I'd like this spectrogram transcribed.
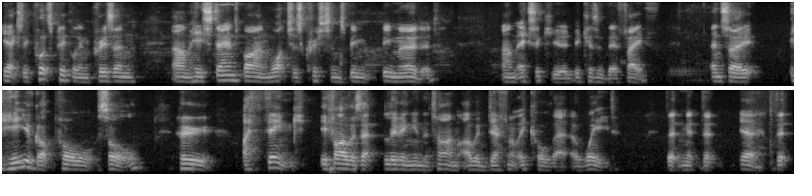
He actually puts people in prison. Um, he stands by and watches Christians be, be murdered, um, executed because of their faith. And so here you've got Paul Saul, who I think if I was at, living in the time, I would definitely call that a weed. That that yeah that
